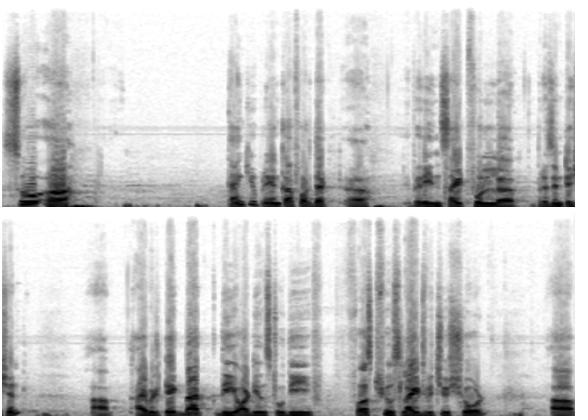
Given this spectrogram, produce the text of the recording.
So, uh, thank you, Priyanka, for that uh, very insightful uh, presentation. Uh, I will take back the audience to the first few slides which you showed. Uh,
